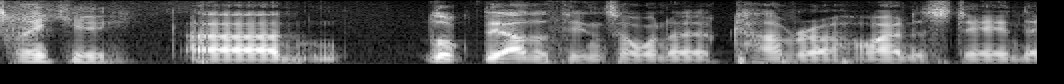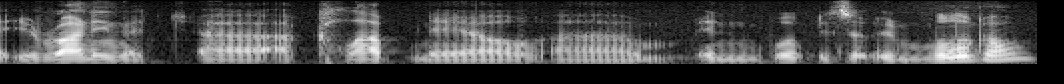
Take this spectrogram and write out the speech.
Thank you. um, look, the other things I want to cover. I understand that you're running a, uh, a club now um, in is it in Wollongong?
